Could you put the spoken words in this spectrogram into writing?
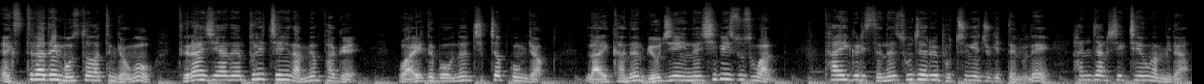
엑스트라 덱 몬스터 같은 경우 드란시아는 프리체인 안면 파괴, 와일드보우는 직접 공격, 라이카는 묘지에 있는 12수 소환, 타이그리스는 소재를 보충해주기 때문에 한 장씩 채용합니다.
